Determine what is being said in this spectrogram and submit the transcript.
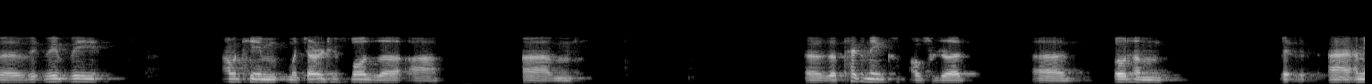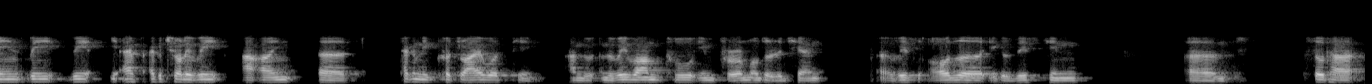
uh, we, we, we, our team majority for the uh, um, uh, the technique of the uh, bottom I mean, we we actually we are in a technical driver team, and and we want to improve the chain uh, with all the existing um, SOTA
